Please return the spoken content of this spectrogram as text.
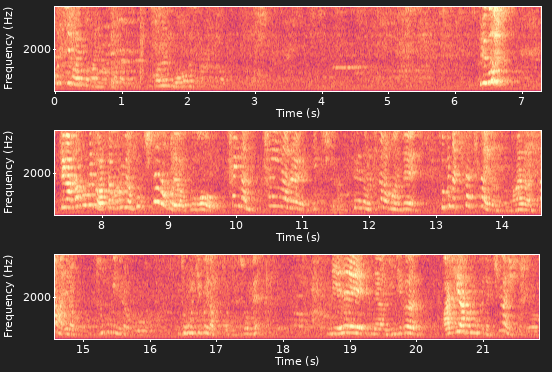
꼬치로 해서 많이 먹더라고요. 저는 먹어보지 못했어요. 그리고 제가 한국에서 친하라고 해요. 꼭 차이나 차이나를 이- 스페인어로 친하라고 하는데 저 맨날 친하 친하 이러는 거예요. 아니 나 친하 아니라고 한국인이라고 정말 기분이 나빴거든요 처음에. 근데 얘네 그냥 인식은 아시아 하면 그냥 친하인 거예요.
